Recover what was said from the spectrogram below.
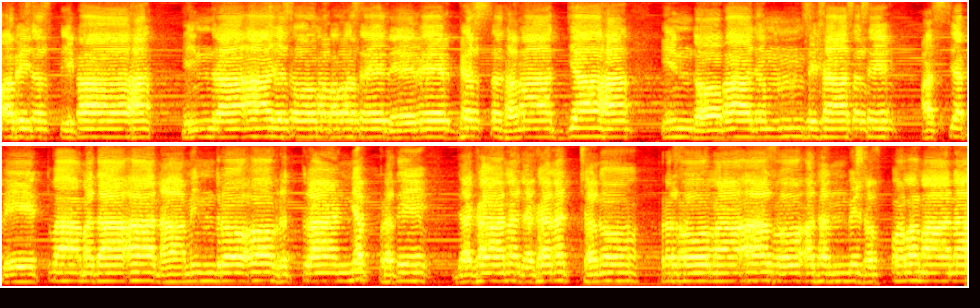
अभिषस्तिपाः। इन्द्राय सोमपवसे देवेभ्यः सधमाद्याः। इन्दो वाजम् शिशाससे। अस्य पीत्वा मदानामिन्द्रो वृत्राण्यप्रति जघान जघनच्छनो प्रसोमासो अधन्विषः पवमाना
